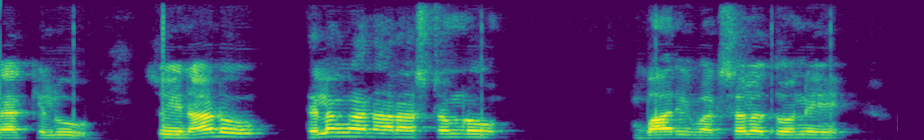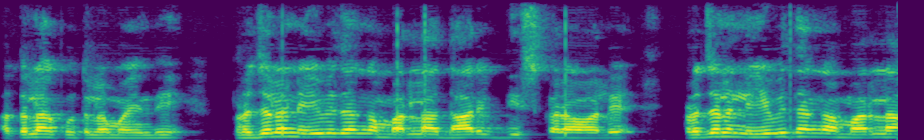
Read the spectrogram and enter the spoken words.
వ్యాఖ్యలు. సో ఈనాడు తెలంగాణ రాష్ట్రంలో భారీ వర్షాలతోనే అతలాకుతలమైంది. ప్రజలను ఏ విధంగా మరలా దారికి తీసుకురావాలి? ప్రజలను ఏ విధంగా మరలా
